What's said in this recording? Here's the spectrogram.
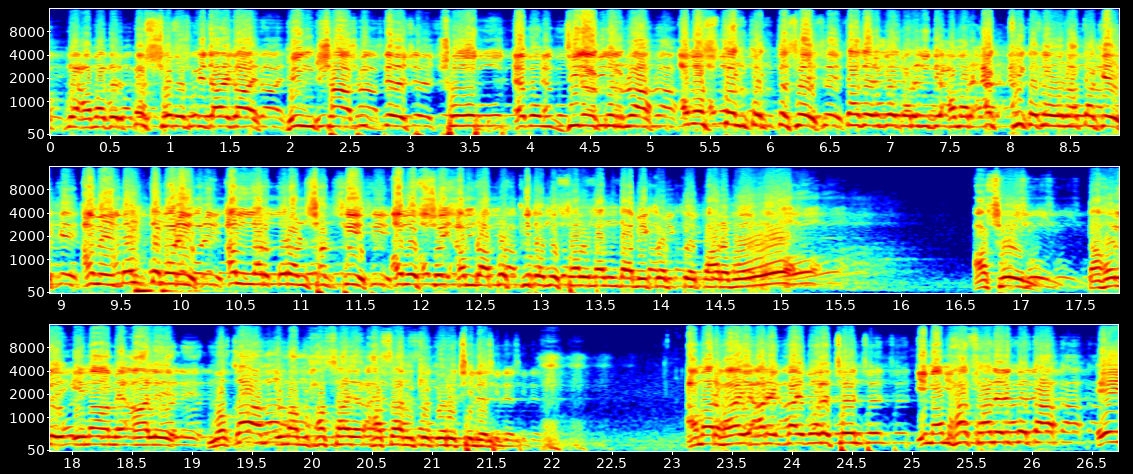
আপনি আমাদের পার্শ্ববর্তী জায়গায় হিংসা, বিদ্বেষ সুদ এবং জিনাকুররা অবস্থান করতেছে, তাদের ব্যাপারে যদি আমার একটি কথাও না থাকে, আমি বলতে পারি, আল্লাহর কোরআন সাক্ষী, অবশ্যই আমরা প্রকৃত মুসলমান দাবি করতে পারব। আসুন, তাহলে ইমামে আলে মোকাম ইমাম হাসান হাসান কি করেছিলেন? আমার ভাই আরেক ভাই বলেছেন, ইমাম হাসানের কথা, এই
